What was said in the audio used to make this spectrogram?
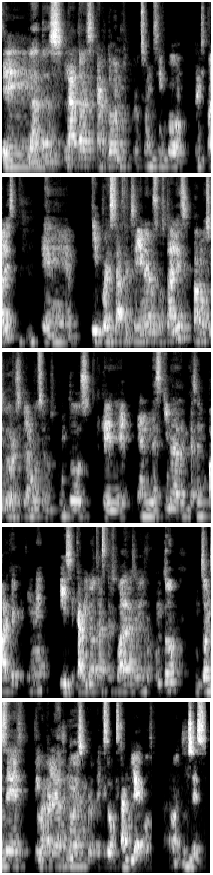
eh, Latas. latas, cartón, creo que son cinco principales. Eh, y pues hasta que se llenan los postales, vamos y lo reciclamos en los puntos que en la esquina de mi casa hay un parque que tiene y si camino otras tres cuadras hay otro punto. Entonces, digo, en realidad no es un pretexto que está muy lejos. ¿no? Entonces,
